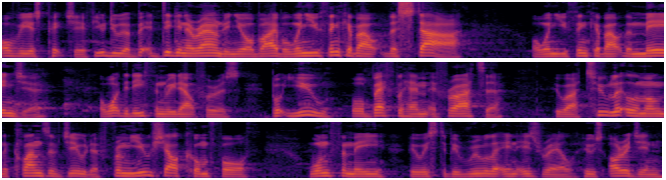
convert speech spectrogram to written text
obvious picture. If you do a bit of digging around in your Bible, when you think about the star, or when you think about the manger, or what did Ethan read out for us? But you, O Bethlehem Ephratah, who are too little among the clans of Judah, from you shall come forth one for me who is to be ruler in Israel, whose origin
